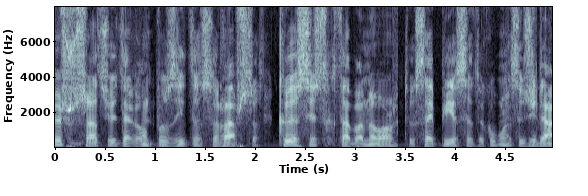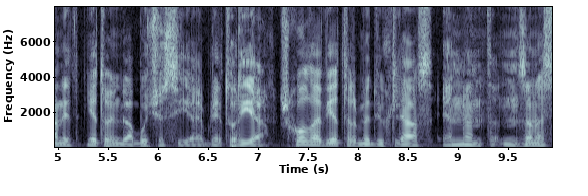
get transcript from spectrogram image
Është fshat që i takon pozitës së rrafshët. Kryesisht këta banorë të kësaj pjese të komunës së Gjilanit jetojnë nga bujqësia e blegtoria. Shkolla e vjetër me dy klasë e nëntë nxënës,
